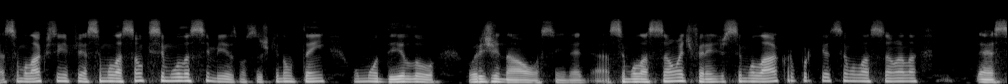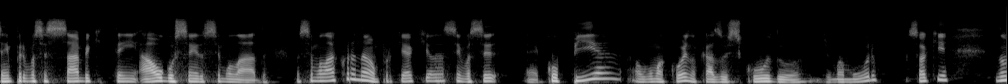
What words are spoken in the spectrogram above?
É, simulacro significa a simulação que simula a si mesmo, ou seja, que não tem um modelo original. assim, né? A simulação é diferente de simulacro porque a simulação ela é, sempre você sabe que tem algo sendo simulado. O simulacro não, porque é aquilo assim, você é, copia alguma coisa, no caso o escudo de Mamuro, só que não,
